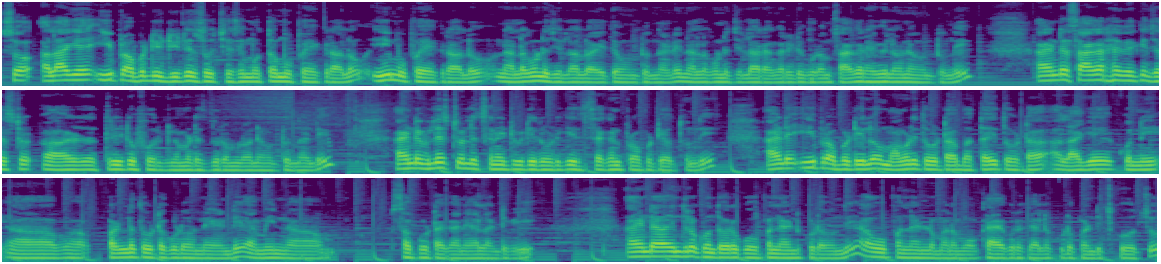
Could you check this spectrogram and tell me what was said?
సో అలాగే ఈ ప్రాపర్టీ డీటెయిల్స్ వచ్చేసి మొత్తం ముప్పై ఎకరాలు. ఈ ముప్పై ఎకరాలు నల్లగొండ జిల్లాలో అయితే ఉంటుందండి. నల్లగొండ జిల్లా రంగారెడ్డిగూడెం సాగర్ హైవేలోనే ఉంటుంది. అండ్ సాగర్ హైవేకి just three to four kilometres దూరంలోనే ఉంటుందండి. And village to village connectivity రోడ్కి ఇది సెకండ్ ప్రాపర్టీ అవుతుంది. అండ్ ఈ ప్రాపర్టీలో మామిడి తోట బత్తాయి తోట అలాగే కొన్ని పండ్ల తోట కూడా ఉన్నాయండి. ఐ మీన్ సపోటా కానీ అలాంటివి. అండ్ ఇందులో కొంతవరకు ఓపెన్ ల్యాండ్ కూడా ఉంది. ఆ ఓపెన్ ల్యాండ్లో మనము కాయకూరకాయలు కూడా పండించుకోవచ్చు.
